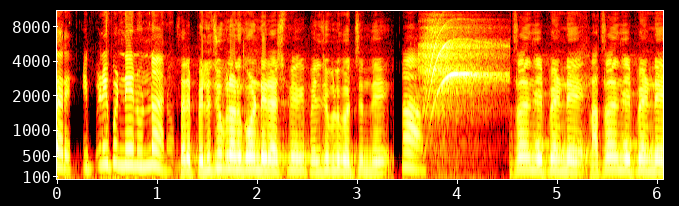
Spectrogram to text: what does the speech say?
సరే ఇప్పుడు ఇప్పుడు నేను ఉన్నాను. సరే పెళ్ళి చూపులు అనుకోండి రష్మి పెళ్ళి చూపులకు వచ్చింది. ఆ, నచ్చదని చెప్పండి నచ్చదని చెప్పండి.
